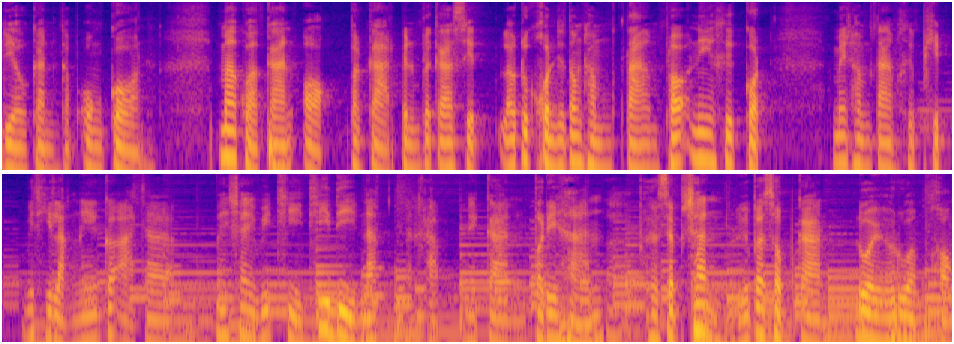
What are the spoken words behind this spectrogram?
เดียวกันกับองค์กร มากกว่าการออกประกาศเป็นประกาศสิทธิ์แล้วทุกคนจะต้องทำตาม เพราะนี่คือกฎไม่ทำตามคือผิด วิธีหลังนี้ก็อาจจะไม่ใช่วิธีที่ดีนักนะครับ ในการบริหาร perception หรือประสบการณ์โดยรวมของ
